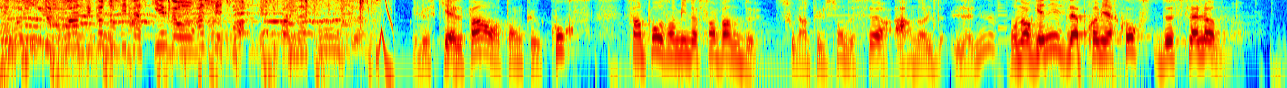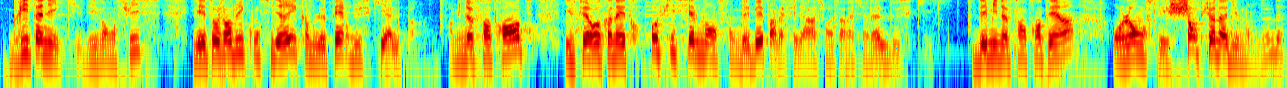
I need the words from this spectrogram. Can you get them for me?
Et moi, tout ce que je vois, c'est quand on sait pas skier, ben on reste chez soi. Et c'est pas de ma faute. Et le ski alpin, en tant que course, s'impose en 1922, sous l'impulsion de Sir Arnold Lunn. On organise la première course de slalom. Britannique, vivant en Suisse, il est aujourd'hui considéré comme le père du ski alpin. En 1930, il fait reconnaître officiellement son bébé par la Fédération internationale de ski. Dès 1931, on lance les championnats du monde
